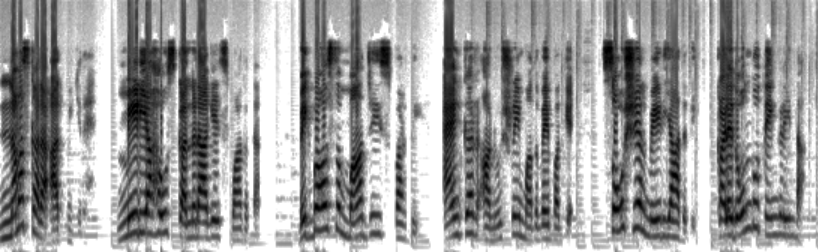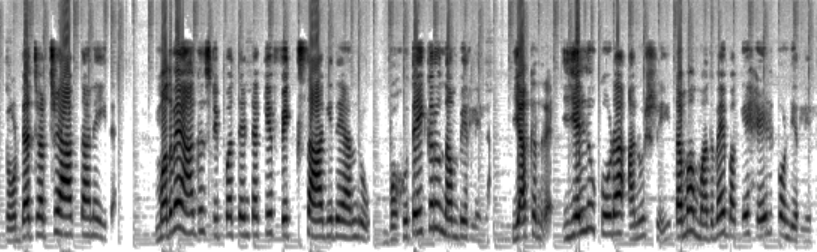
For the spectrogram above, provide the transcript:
ನಮಸ್ಕಾರ ಆತ್ಮೀಯರೇ. ಮೀಡಿಯಾ ಹೌಸ್ ಕನ್ನಡಗೆ ಸ್ವಾಗತ. ಬಿಗ್ ಬಾಸ್ ಮಾಜಿ ಸ್ಪರ್ಧಿ ಆಂಕರ್ ಅನುಶ್ರೀ ಮದುವೆ ಬಗ್ಗೆ. ಸೋಷಿಯಲ್ ಮೀಡಿಯಾದಲ್ಲಿ ಕಳೆದೊಂದು ತಿಂಗಳಿಂದ ದೊಡ್ಡ ಚರ್ಚೆ ಆಗ್ತಾನೆ ಇದೆ. ಮದುವೆ ಆಗಸ್ಟ್ ಇಪ್ಪತ್ತೆಂಟಕ್ಕೆ ಫಿಕ್ಸ್ ಆಗಿದೆ ಅಂದ್ರೂ ಬಹುತೇಕರು ನಂಬಿರ್ಲಿಲ್ಲ. ಯಾಕಂದ್ರೆ ಎಲ್ಲೂ ಕೂಡ ಅನುಶ್ರೀ ತಮ್ಮ ಮದುವೆ ಬಗ್ಗೆ ಹೇಳ್ಕೊಂಡಿರ್ಲಿಲ್ಲ.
